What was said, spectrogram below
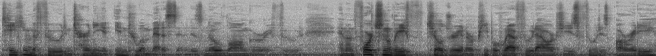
taking the food and turning it into a medicine. It is no longer a food. And unfortunately, children or people who have food allergies, food is already,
